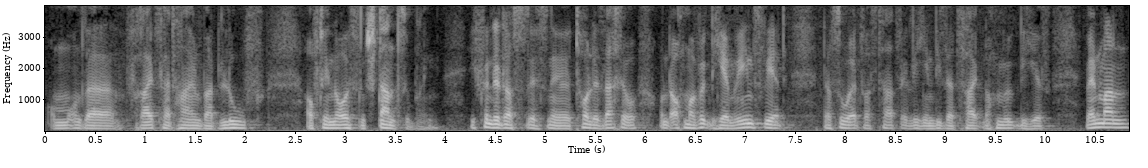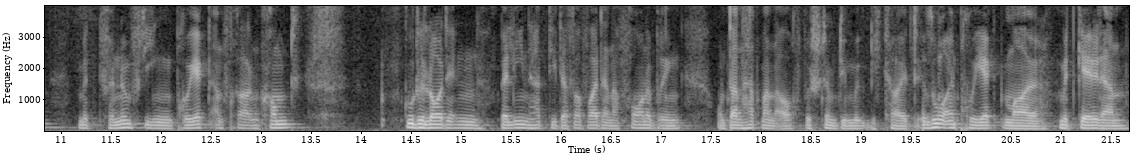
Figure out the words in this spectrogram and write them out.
um unser Freizeithallenbad Louvre auf den neuesten Stand zu bringen. Ich finde, das ist eine tolle Sache und auch mal wirklich erwähnenswert, dass so etwas tatsächlich in dieser Zeit noch möglich ist. Wenn man mit vernünftigen Projektanfragen kommt, gute Leute in Berlin hat, die das auch weiter nach vorne bringen. Und dann hat man auch bestimmt die Möglichkeit, so ein Projekt mal mit Geldern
